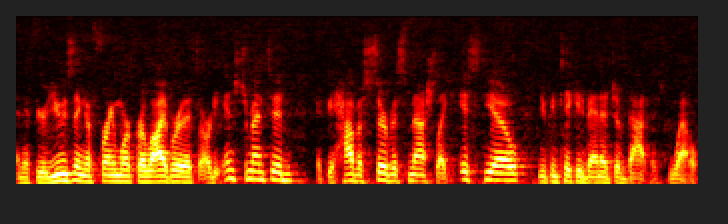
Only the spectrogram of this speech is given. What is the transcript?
And if you're using a framework or library that's already instrumented, if you have a service mesh like Istio, you can take advantage of that as well.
